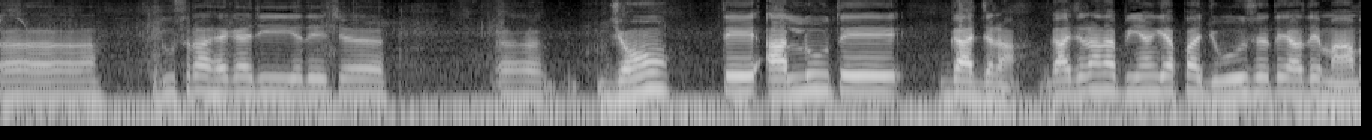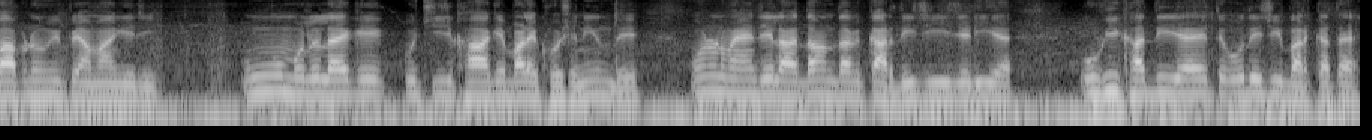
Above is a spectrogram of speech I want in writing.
ਅ, ਦੂਸਰਾ ਹੈਗਾ ਜੀ ਇਹਦੇ ਚ ਜੌਂ ਤੇ ਆਲੂ ਤੇ ਗਾਜਰਾਂ। ਗਾਜਰਾਂ ਦਾ ਪੀਾਂਗੇ ਆਪਾਂ ਜੂਸ ਤੇ ਆਪਦੇ ਮਾਪੇ ਨੂੰ ਵੀ ਪਿਆਵਾਂਗੇ ਜੀ। ਉਹ ਮੁੱਲ ਲੈ ਕੇ ਕੋਈ ਚੀਜ਼ ਖਾ ਕੇ ਬਾਲੇ ਖੁਸ਼ ਨਹੀਂ ਹੁੰਦੇ। ਉਹਨਾਂ ਨੂੰ ਐਂ ਜੇ ਲੱਗਦਾ ਹੁੰਦਾ ਵੀ ਘਰ ਦੀ ਚੀਜ਼ ਜਿਹੜੀ ਹੈ, ਉਹੀ ਖਾਧੀ ਜਾਏ ਤੇ ਉਹਦੇ 'ਚ ਹੀ ਬਰਕਤ ਹੈ।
